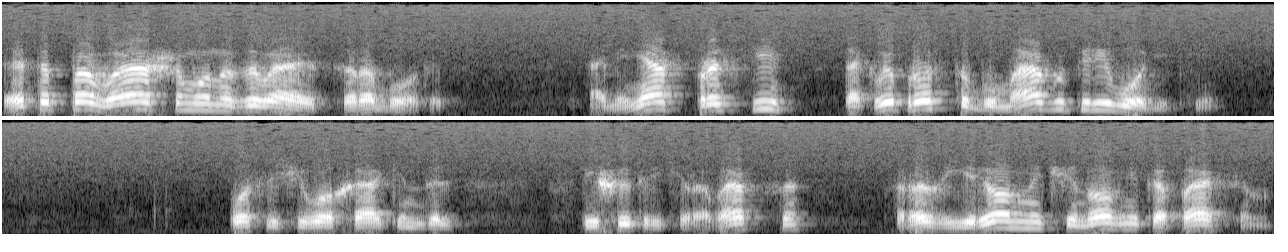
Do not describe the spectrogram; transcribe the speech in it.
Это по-вашему называется работать. А меня спроси, так вы просто бумагу переводите. После чего Хакендаль спешит ретироваться, Разъяренный чиновник опасен.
